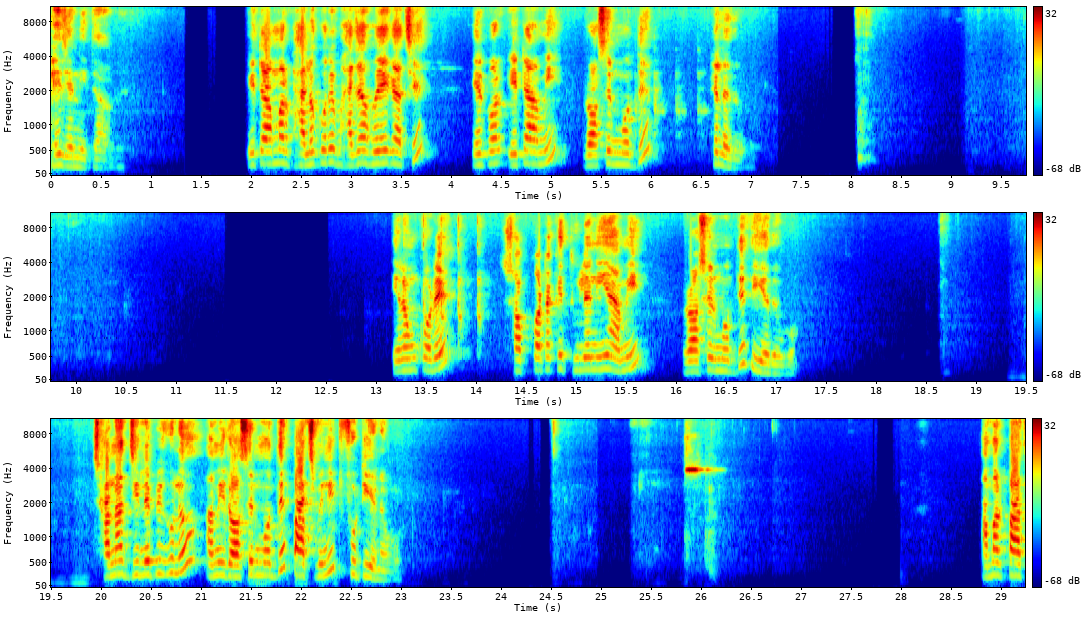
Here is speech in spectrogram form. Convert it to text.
ভেজে নিতে হবে। এটা আমার ভালো করে ভাজা হয়ে গেছে, এরপর এটা আমি রসের মধ্যে ফেলে দেব। এরম করে সব কটাকে তুলে নিয়ে আমি রসের মধ্যে দিয়ে দেব। ছানার জিলেপিগুলো আমি রসের মধ্যে পাঁচ মিনিট ফুটিয়ে নেব। আমার পাঁচ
